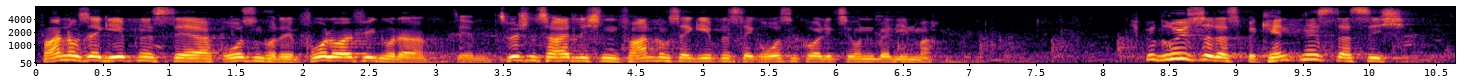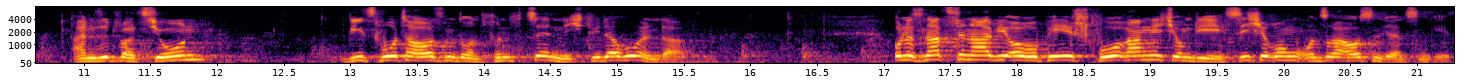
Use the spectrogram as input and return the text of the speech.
Verhandlungsergebnis der großen, oder dem vorläufigen oder dem zwischenzeitlichen Verhandlungsergebnis der Großen Koalition in Berlin machen. Ich begrüße das Bekenntnis, dass sich eine Situation wie 2015 nicht wiederholen darf und es national wie europäisch vorrangig um die Sicherung unserer Außengrenzen geht.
